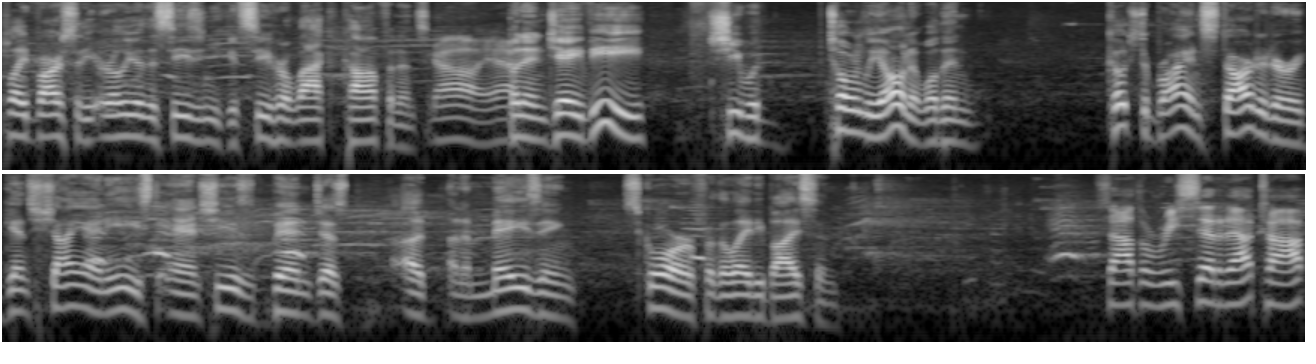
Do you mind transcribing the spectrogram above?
played varsity earlier this season, you could see her lack of confidence. Oh, yeah. But in JV, she would totally own it. Well, then Coach DeBryan started her against Cheyenne East, and she's been just a, an amazing scorer for the Lady Bison. South will reset it out top.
